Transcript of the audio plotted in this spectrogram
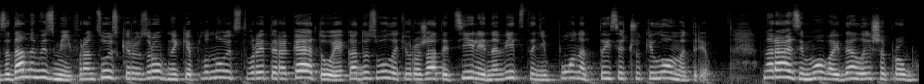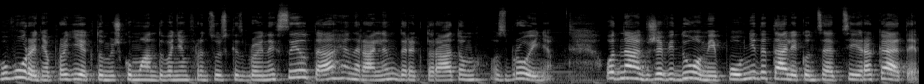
За даними ЗМІ, французькі розробники планують створити ракету, яка дозволить уражати цілі на відстані понад тисячу кілометрів. Наразі мова йде лише про обговорення проєкту між командуванням французьких збройних сил та генеральним директоратом озброєння. Однак вже відомі повні деталі концепції ракети.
